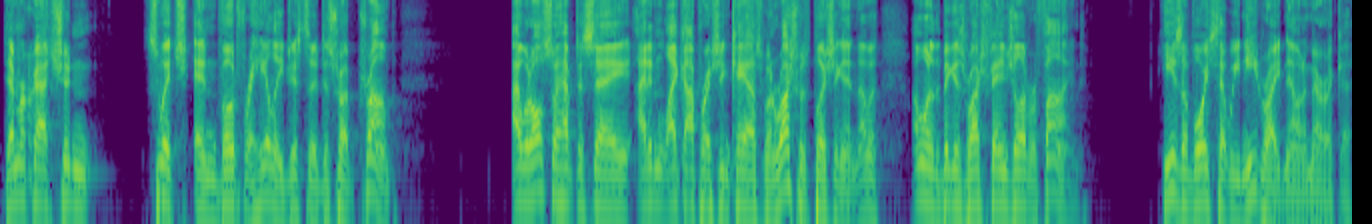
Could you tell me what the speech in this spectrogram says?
Democrats shouldn't switch and vote for Haley just to disrupt Trump, I would also have to say I didn't like Operation Chaos when Rush was pushing it. And I'm, a, I'm one of the biggest Rush fans you'll ever find. He's a voice that we need right now in America.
